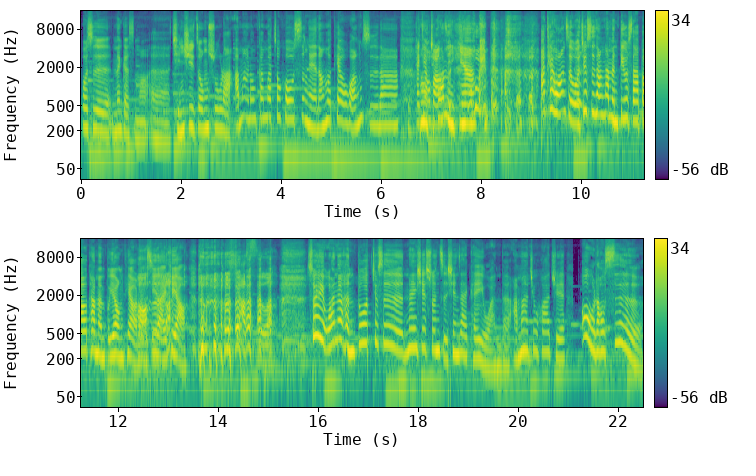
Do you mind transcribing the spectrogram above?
或是那个什么呃情绪中枢啦，阿妈拢干嘛做好胜哎，然后跳房子啦，还跳房子？啊，跳房子我就是让他们丢沙包，他们不用跳，老师来跳，吓死了。所以玩了很多，就是那些孙子现在可以玩的，阿妈就发觉。哦，老师，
